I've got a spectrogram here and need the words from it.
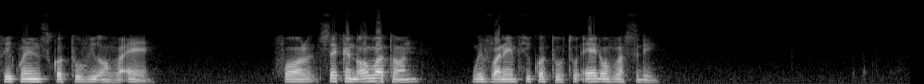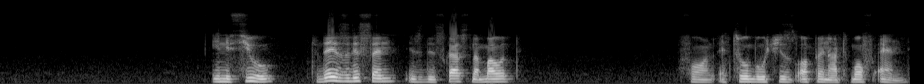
frequency equal to V over L. For second overtone, wavelength equal to, to L over 3. In few, today's lesson is discussed about for a tube which is open at both ends.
